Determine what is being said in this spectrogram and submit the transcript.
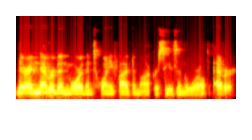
there had never been more than 25 democracies in the world ever.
